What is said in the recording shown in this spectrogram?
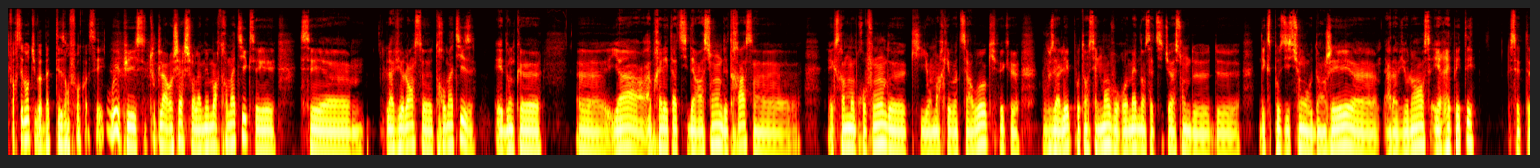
forcément, tu vas battre tes enfants, quoi, c'est, Oui, et puis c'est toute la recherche sur la mémoire traumatique. C'est c'est euh, la violence euh, traumatise. Et donc euh, il y a après l'état de sidération des traces extrêmement profondes qui ont marqué votre cerveau, qui fait que vous allez potentiellement vous remettre dans cette situation de de- d'exposition au danger, à la violence et répéter cette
